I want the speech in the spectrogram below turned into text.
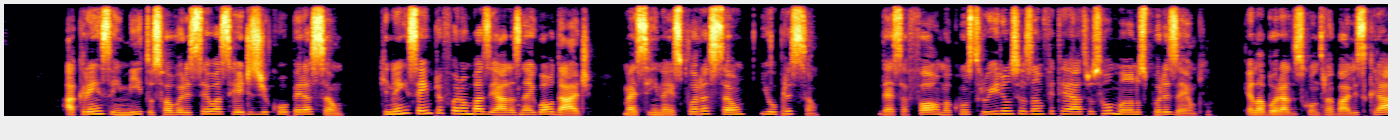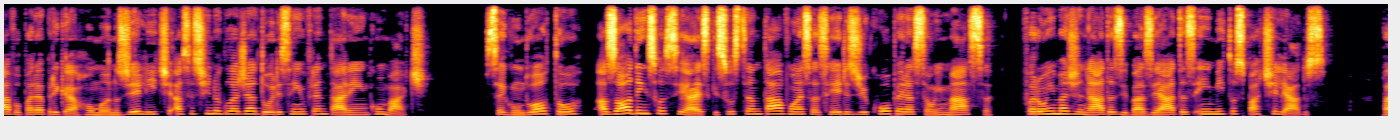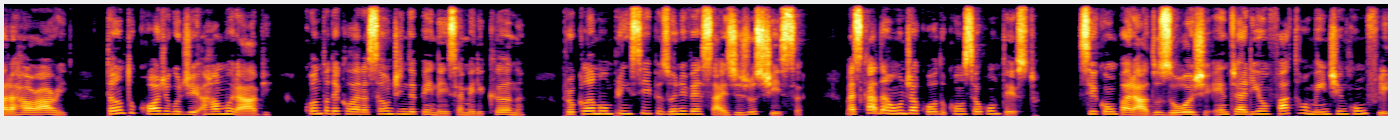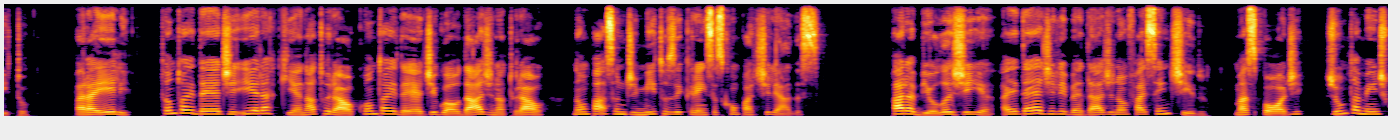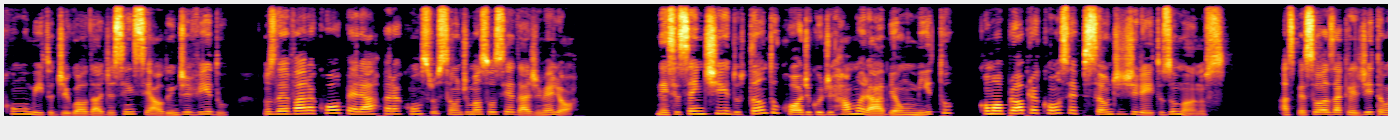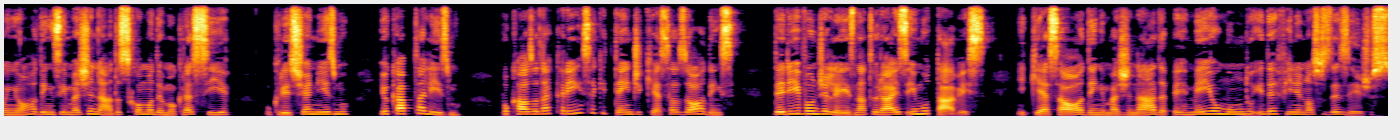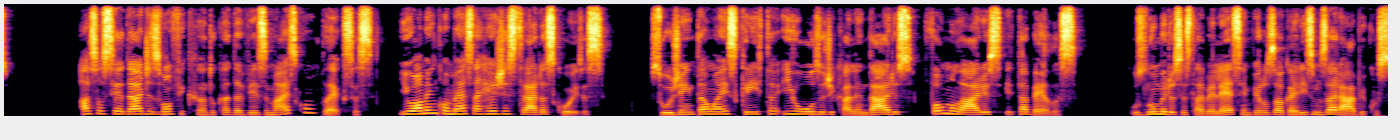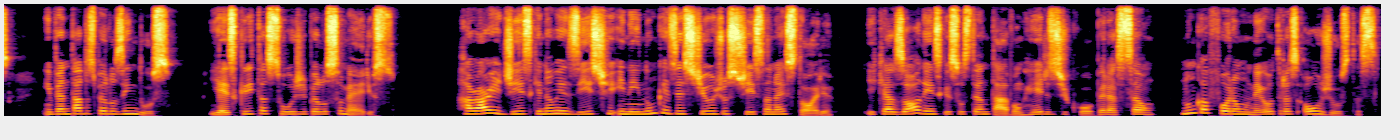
A crença em mitos favoreceu as redes de cooperação, que nem sempre foram baseadas na igualdade, mas sim na exploração e opressão. Dessa forma, construíram-se os anfiteatros romanos, por exemplo, elaborados com trabalho escravo para abrigar romanos de elite assistindo gladiadores se enfrentarem em combate. Segundo o autor, as ordens sociais que sustentavam essas redes de cooperação em massa foram imaginadas e baseadas em mitos partilhados. Para Harari, tanto o Código de Hammurabi quanto a Declaração de Independência Americana proclamam princípios universais de justiça, mas cada um de acordo com o seu contexto. Se comparados hoje, entrariam fatalmente em conflito. Para ele, tanto a ideia de hierarquia natural quanto a ideia de igualdade natural não passam de mitos e crenças compartilhadas. Para a biologia, a ideia de liberdade não faz sentido, mas pode, juntamente com o mito de igualdade essencial do indivíduo, nos levar a cooperar para a construção de uma sociedade melhor. Nesse sentido, tanto o Código de Hammurabi é um mito, como a própria concepção de direitos humanos. As pessoas acreditam em ordens imaginadas como a democracia, o cristianismo e o capitalismo, por causa da crença que tem de que essas ordens derivam de leis naturais imutáveis e que essa ordem imaginada permeia o mundo e define nossos desejos. As sociedades vão ficando cada vez mais complexas e o homem começa a registrar as coisas. Surge então a escrita e o uso de calendários, formulários e tabelas. Os números se estabelecem pelos algarismos arábicos, inventados pelos hindus, e a escrita surge pelos sumérios. Harari diz que não existe e nem nunca existiu justiça na história, e que as ordens que sustentavam redes de cooperação nunca foram neutras ou justas.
